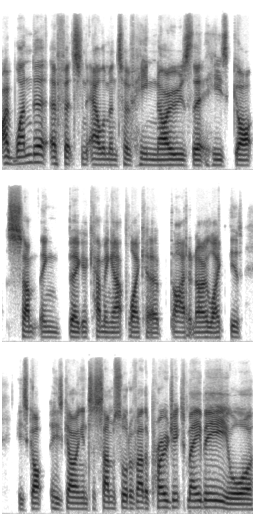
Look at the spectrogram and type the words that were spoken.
I wonder if it's an element of he knows that he's got something bigger coming up, like a I don't know, like there's he's got he's going into some sort of other project maybe, or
